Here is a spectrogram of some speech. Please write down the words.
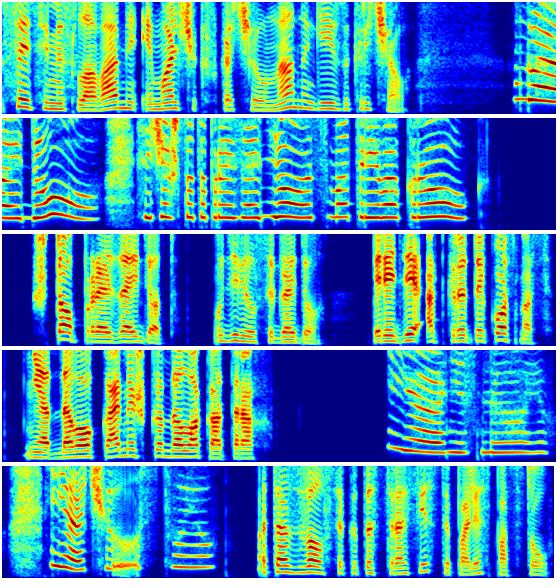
С этими словами и мальчик вскочил на ноги и закричал. «Гайдо, сейчас что-то произойдет, смотри вокруг!» «Что произойдет? удивился Гайдо. «Впереди открытый космос, ни одного камешка на локаторах». «Я не знаю, я чувствую», — отозвался катастрофист и полез под стол.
